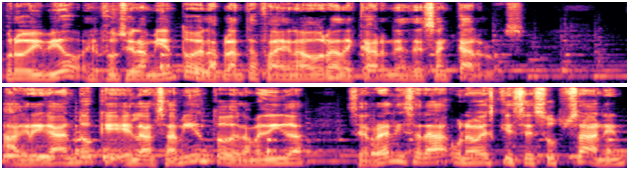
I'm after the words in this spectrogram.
prohibió el funcionamiento de la planta faenadora de carnes de San Carlos, agregando que el alzamiento de la medida se realizará una vez que se subsanen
